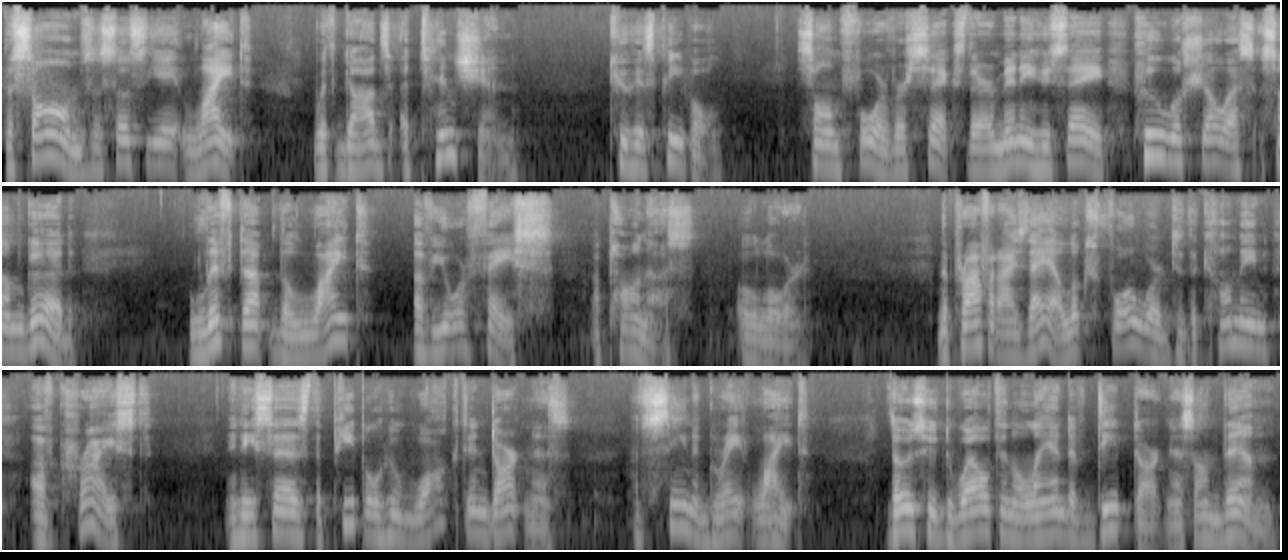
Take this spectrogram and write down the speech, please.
The Psalms associate light with God's attention to His people. Psalm 4, verse 6 There are many who say, Who will show us some good? Lift up the light of your face upon us, O Lord. The prophet Isaiah looks forward to the coming of Christ, and he says, The people who walked in darkness have seen a great light. Those who dwelt in a land of deep darkness, on them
